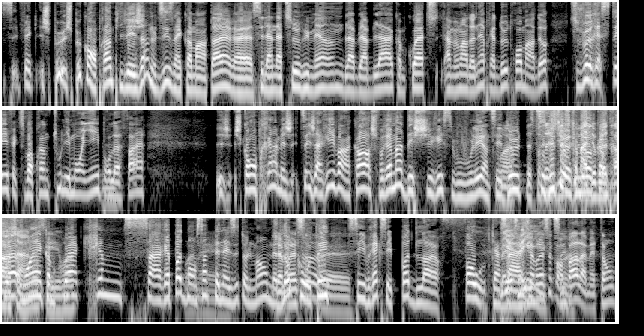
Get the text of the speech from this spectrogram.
fait que je peux je peux comprendre puis les gens nous disent dans les commentaires euh, c'est la nature humaine blablabla bla, bla, comme quoi tu, à un moment donné après deux trois mandats tu veux rester fait que tu vas prendre tous les moyens pour mm. le faire je, comprends, mais j'arrive encore, je suis vraiment déchiré, si vous voulez, entre ces deux, ces deux théories comme, quoi, ouais, comme quoi, crime, ça n'aurait pas de bon sens de pénaliser tout le monde, mais de l'autre côté, euh, c'est vrai que c'est pas de leur faute quand ben, ça arrive. J'aimerais ça qu'on parle, mettons,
